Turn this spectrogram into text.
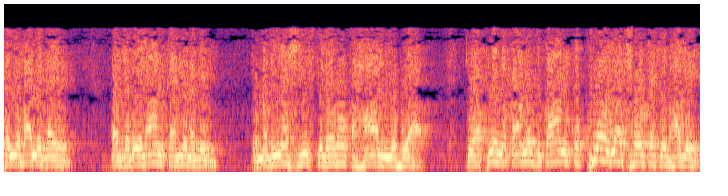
طیبہ میں گئے اور جب اعلان کرنے لگے تو مدینہ شریف کے لوگوں کا حال یہ ہوا کہ اپنے مکان و دکان کو کھلا ہوا چھوڑ کر کے بھاگے۔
